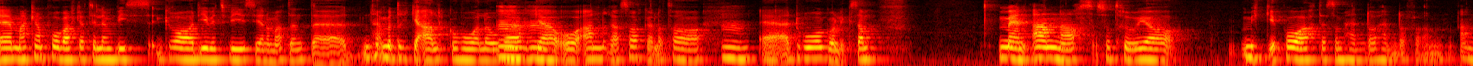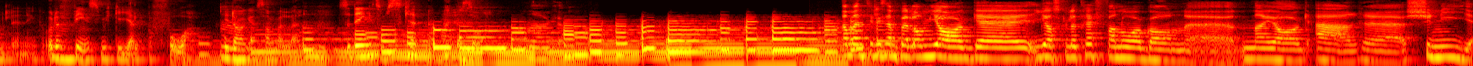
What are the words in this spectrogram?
Eh, man kan påverka till en viss grad givetvis genom att inte nej, dricka alkohol och röka och andra saker eller ta eh, droger liksom. Men annars så tror jag mycket på att det som händer händer för en anledning. Och det finns mycket hjälp att få i dagens samhälle. Så det är inget som skrämmer mig så. Nej, okej. Ja men till exempel om jag, eh, jag skulle träffa någon eh, när jag är eh, 29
